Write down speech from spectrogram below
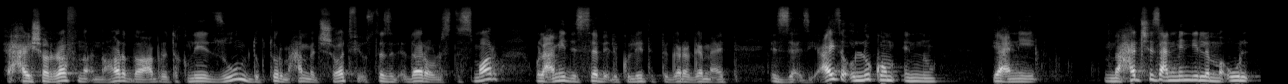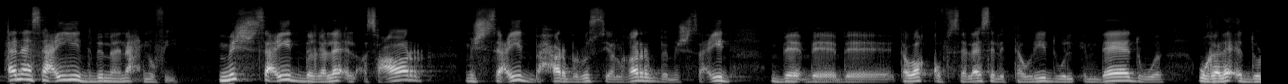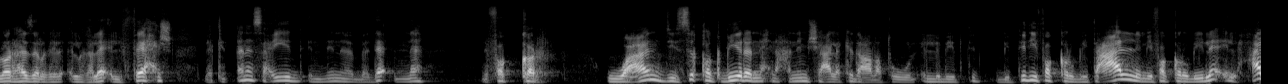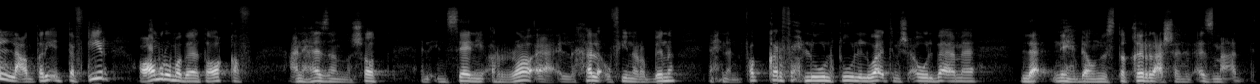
هيشرفنا النهارده عبر تقنية زوم دكتور محمد الشواتفي أستاذ الإدارة والاستثمار والعميد السابق لكلية التجارة جامعة الزقازيق. عايز أقول لكم إنه يعني ما حدش يزعل مني لما أقول أنا سعيد بما نحن فيه مش سعيد بغلاء الأسعار مش سعيد بحرب روسيا الغرب مش سعيد بتوقف سلاسل التوريد والإمداد وغلاء الدولار هذا الغ- الغلاء الفاحش لكن أنا سعيد إننا بدأنا نفكر وعندي ثقة كبيرة إن إحنا هنمشي على كده على طول، اللي بيبتدي, يفكر وبيتعلم يفكر وبيلاقي الحل عن طريق التفكير عمره ما بيتوقف عن هذا النشاط الإنساني الرائع اللي خلقه فينا ربنا، إن إحنا نفكر في حلول طول الوقت مش أول بقى ما لا نهدى ونستقر عشان الأزمة عدت.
